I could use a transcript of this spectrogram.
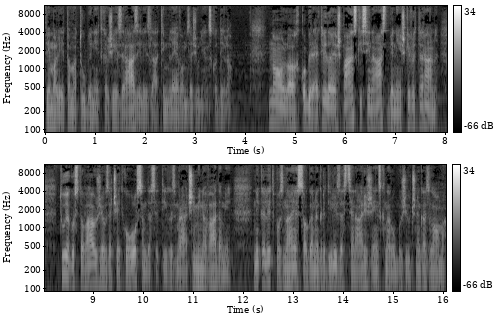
dvema letoma tu Benetka že izrazili zlatim levom za življensko delo. No, lahko bi rekli, da je španski sinast beneški veteran. Tu je gostoval že v začetku 80-ih z mračnimi navadami. Nekaj let pozneje so ga nagradili za scenarij žensk na robu živčnega zloma.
